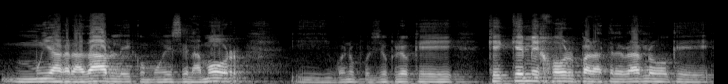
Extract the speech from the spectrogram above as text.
muy agradable como es el amor y bueno, pues yo creo que qué mejor para celebrarlo que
